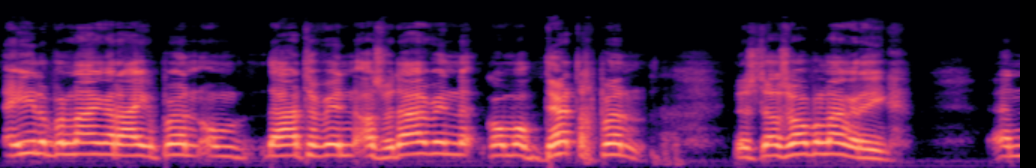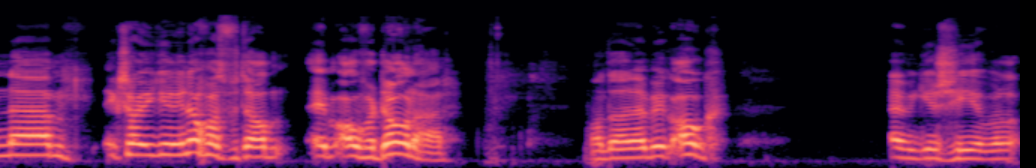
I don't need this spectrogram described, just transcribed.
hele belangrijke punt om daar te winnen. Als we daar winnen, komen we op 30 punten. Dus dat is wel belangrijk. En uh, ik zal jullie nog wat vertellen over Donar. Want daar heb ik ook eventjes hier wel,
